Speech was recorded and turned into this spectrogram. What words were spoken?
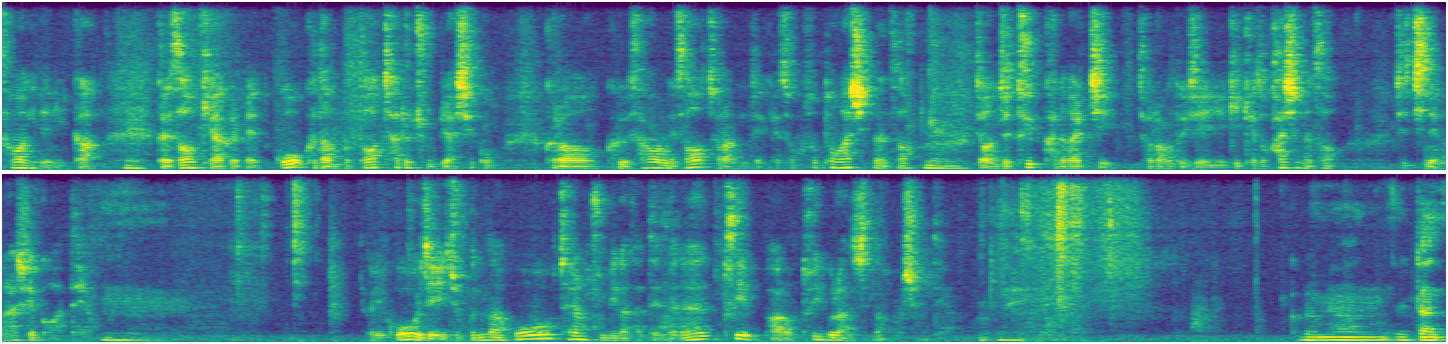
상황이 되니까 음. 그래서 계약을 맺고 그 다음부터 차를 준비하시고 그런 그 상황에서 저랑 이제 계속 소통하시면서 네. 이제 언제 투입 가능할지 저랑도 이제 얘기 계속 하시면서 이제 진행을 하실 것 같아요. 음. 그리고 이제 2주 끝나고 차량 준비가 다 되면은 투입 바로 투입을 하신다고 보시면 돼요. 네. 그러면 일단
